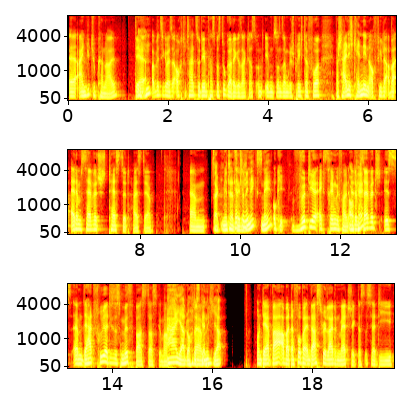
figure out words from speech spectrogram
äh, ein YouTube-Kanal, der mhm. witzigerweise auch total zu dem passt, was du gerade gesagt hast und eben zu unserem Gespräch davor. Wahrscheinlich kennen den auch viele, aber Adam Savage Tested heißt der. Ähm, Sagt mir tatsächlich nichts, nee. Okay, wird dir extrem gefallen. Okay. Adam Savage ist, ähm, der hat früher dieses Mythbusters gemacht. Ah ja, doch, das ähm, kenne ich, ja. Und der war aber davor bei Industrial Light and Magic. Das ist ja die,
